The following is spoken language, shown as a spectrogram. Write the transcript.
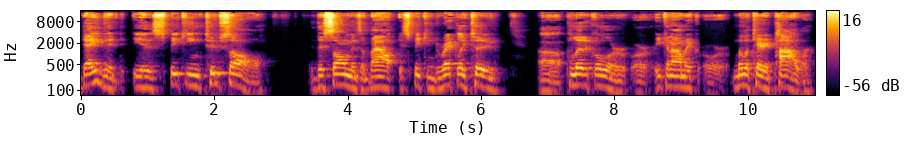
David is speaking to Saul. This psalm is about, is speaking directly to uh, political or, or economic or military power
